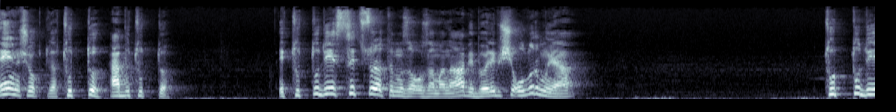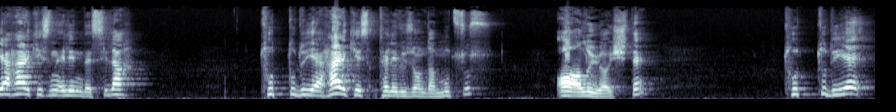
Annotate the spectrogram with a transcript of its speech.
En çok da tuttu. Ha bu tuttu. E tuttu diye sıç suratımıza o zaman abi. Böyle bir şey olur mu ya? Tuttu diye herkesin elinde silah. Tuttu diye herkes televizyonda mutsuz. Ağlıyor işte. Tuttu diye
